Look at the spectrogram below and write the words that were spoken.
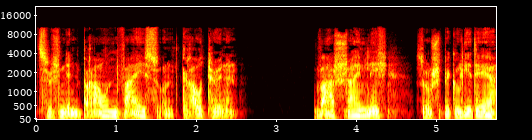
zwischen den Braun, Weiß und Grautönen. Wahrscheinlich so spekulierte er,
